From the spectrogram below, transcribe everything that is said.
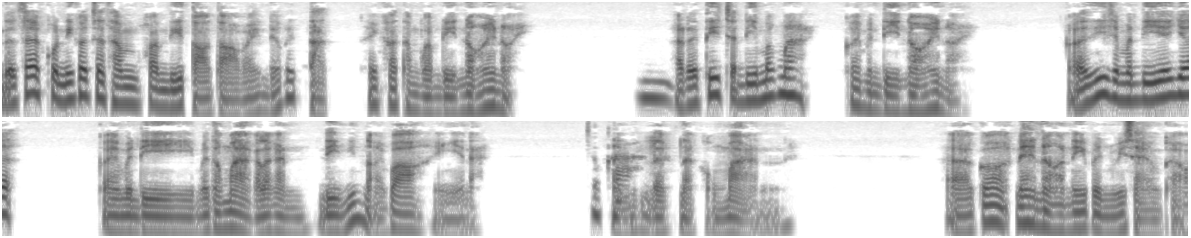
เดี๋ยวถ้าคนนี้ก็จะทำความดีต่อต่อไปเดี๋ยวไปตัดให้เขาทำความดีน้อยหน่อยอะไรที่จะดีมากๆ ก็ให้มันดีน้อยหน่อย อะไรที่จะมันดีเยอะๆก็ให้มันดีไม่ต้องมากก็แล้วกัน ดีนิดหน่อยพออย่างเงี้ยนะเลิกหนักของมานอ่าก็แน่นอนนี่เป็นวิสัยของเขา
